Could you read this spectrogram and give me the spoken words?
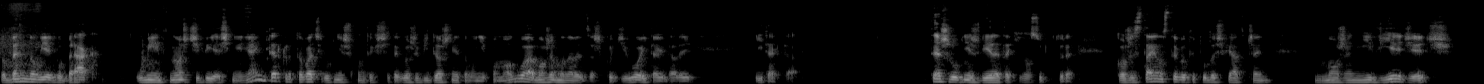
to będą jego brak umiejętności wyjaśnienia interpretować również w kontekście tego, że widocznie to mu nie pomogło, a może mu nawet zaszkodziło i tak dalej, i tak dalej. Też również wiele takich osób, które korzystają z tego typu doświadczeń, może nie wiedzieć,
